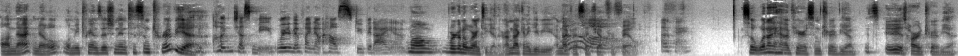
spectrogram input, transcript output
on that note let me transition into some trivia On just me. We're gonna find out how stupid I am. well we're going to learn together i'm not going to give you i'm not going to set you up for Oh. fail Okay. So what I have here is some trivia. It's it is hard trivia.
